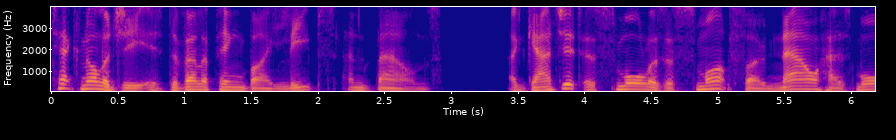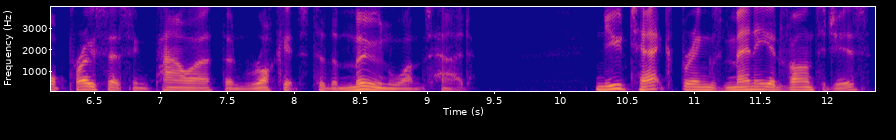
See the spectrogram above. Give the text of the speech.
Technology is developing by leaps and bounds. A gadget as small as a smartphone now has more processing power than rockets to the moon once had. New tech brings many advantages,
